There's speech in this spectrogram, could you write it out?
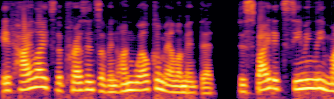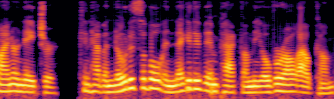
It highlights the presence of an unwelcome element that, despite its seemingly minor nature, can have a noticeable and negative impact on the overall outcome.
